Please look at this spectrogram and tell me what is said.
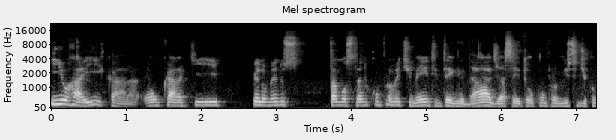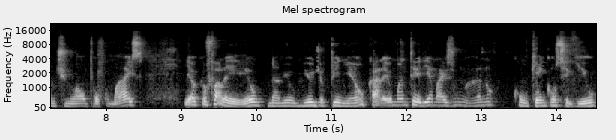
E o Raí, cara, é um cara que pelo menos está mostrando comprometimento, integridade, aceitou o compromisso de continuar um pouco mais. E é o que eu falei, eu, na minha humilde opinião, cara, eu manteria mais um ano com quem conseguiu,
